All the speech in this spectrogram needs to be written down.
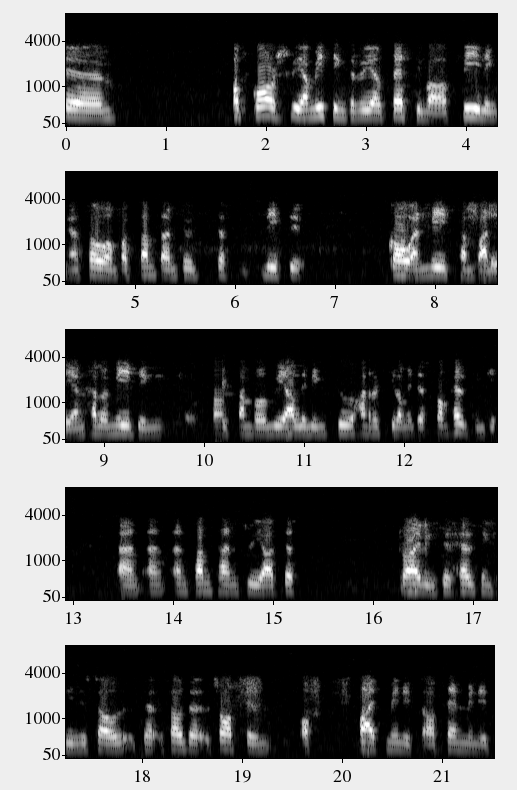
um, of course, we are missing the real festival of feeling and so on, but sometimes you just need to go and meet somebody and have a meeting. For example, we are living 200 kilometers from Helsinki, and, and, and sometimes we are just driving to Helsinki. So the, so the short film of five minutes or 10 minutes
